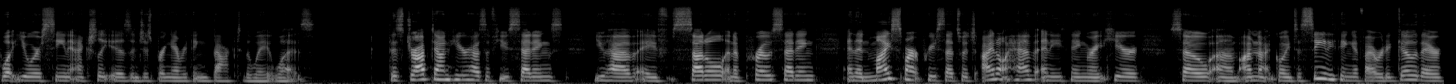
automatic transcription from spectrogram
what your scene actually is and just bring everything back to the way it was. This drop down here has a few settings. You have a subtle and a pro setting, and then my smart presets, which I don't have anything right here, so um, I'm not going to see anything if I were to go there.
